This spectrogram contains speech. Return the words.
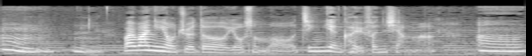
嗯嗯，Y Y，你有觉得有什么经验可以分享吗？嗯，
